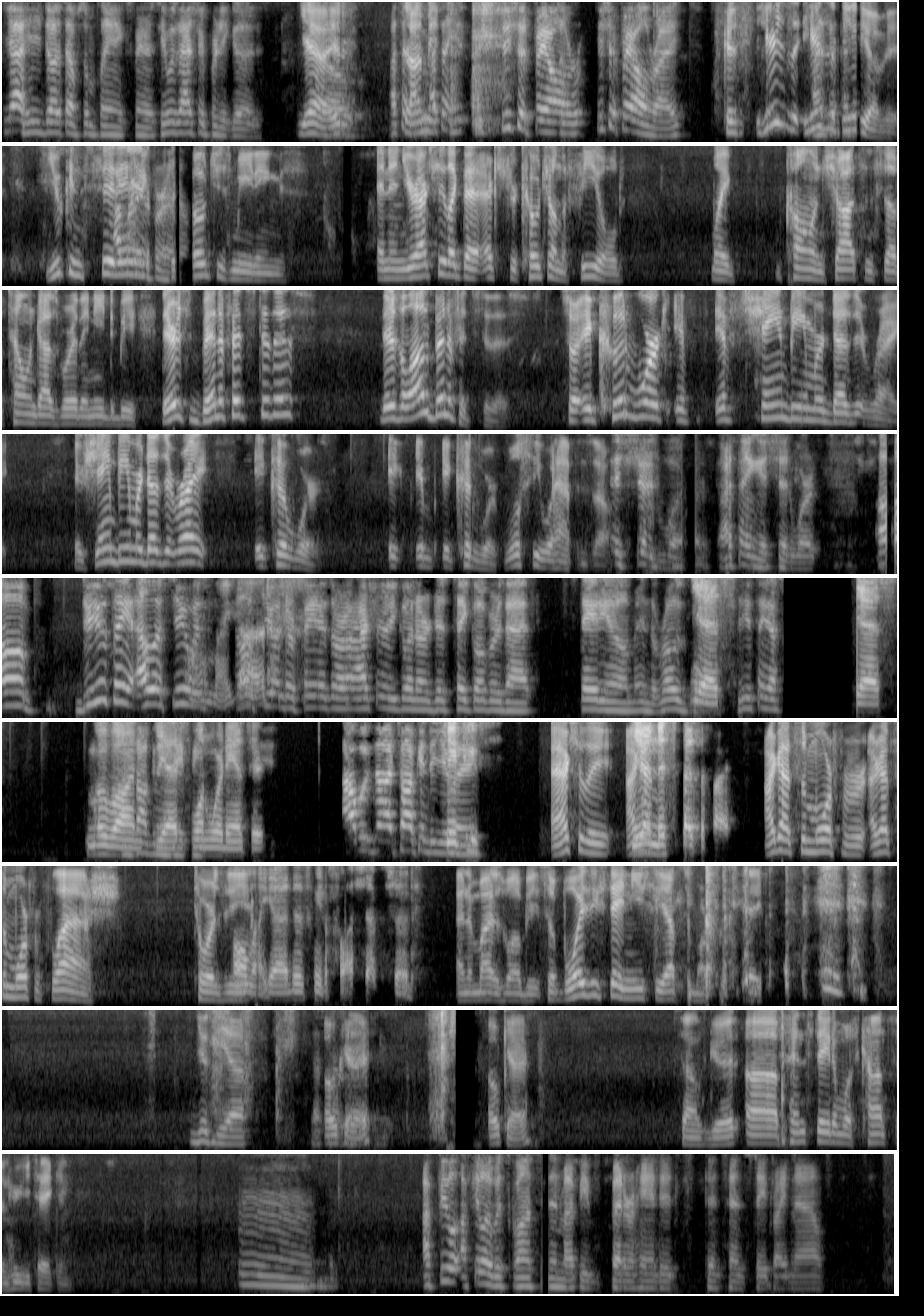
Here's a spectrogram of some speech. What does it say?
Yeah, he does have some playing experience. He was actually pretty good. Yeah, So, it, I so, I mean- I think he, he should fare all. He should fare all right. because here's the here's the beauty of it. You can sit I'm in rooting for him. coaches meetings, and then you're actually like that extra coach on the field, like calling shots and stuff, telling guys where they need to be. There's benefits to this. There's a lot of benefits to this. So it could work if if Shane Beamer does it right. If Shane Beamer does it right, it could work. It, it, it could work. We'll see what happens though. It should work. I think it should work. Um, do you think LSU is Oh. LSU and their fans are actually going to just take over that stadium in the Rose Bowl? Yes. Do you think that's? Yes. Move on. Yes, one word answer. I was not talking to you. JP, Actually, I you got didn't specify. I got some more for I got some more for Flash towards the Oh my god, this is gonna be a flash episode. and it might as well be. So Boise State and UCF tomorrow. UCF. That's Okay. okay. Sounds good. Uh Penn State and Wisconsin, who you taking? Mm, I feel I feel like Wisconsin might be better handed than Penn State right now,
